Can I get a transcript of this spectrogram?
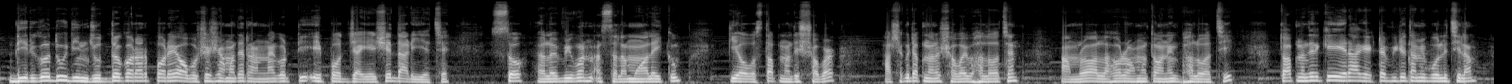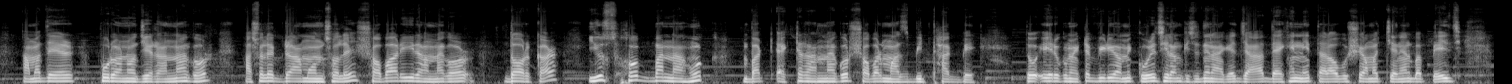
দীর্ঘ দুই দিন যুদ্ধ করার পরে অবশেষে আমাদের রান্নাঘরটি এই পর্যায়ে এসে দাঁড়িয়েছে। সো হ্যালো এভরিওয়ান আসসালামু আলাইকুম। কী অবস্থা আপনাদের সবার? আশা করি আপনারা সবাই ভালো আছেন। আমরাও আল্লাহর রহমতে অনেক ভালো আছি। তো আপনাদেরকে এর আগে একটা ভিডিওতে আমি বলেছিলাম, আমাদের পুরানো যে রান্নাঘর, আসলে গ্রাম অঞ্চলে সবারই রান্নাঘর দরকার। ইউজ হোক বা না হোক বাট একটা রান্নাঘর সবার মাসবিট থাকবে। তো এরকম একটা ভিডিও আমি করেছিলাম কিছুদিন আগে। যারা দেখেননি, তারা অবশ্যই আমার চ্যানেল বা পেজ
